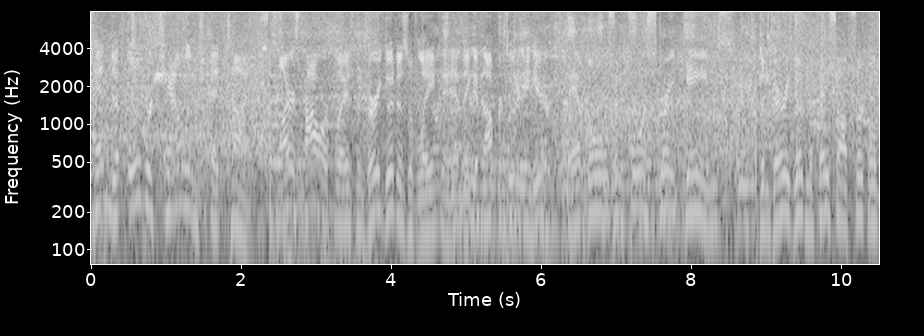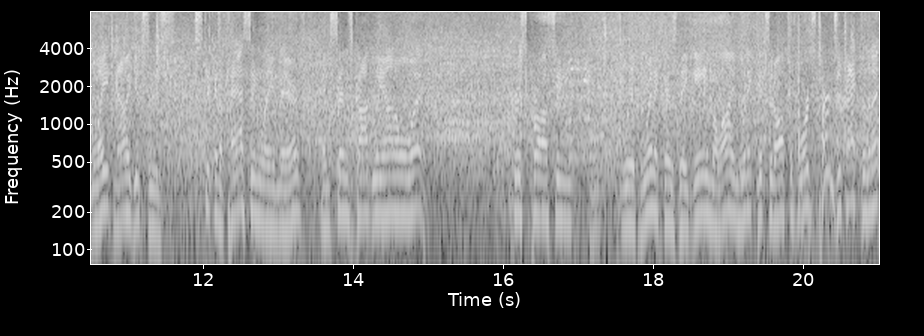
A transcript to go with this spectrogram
tend to over-challenge at times. The Flyers' power play has been very good as of late, and they get an opportunity here. They have goals in four straight games. Been very good in the face-off circle of late. Now he gets his stick in a passing lane there and sends Cogliano away crisscrossing with Winnik as they gain the line. Winnik gets it off the boards, turns it back to the net.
